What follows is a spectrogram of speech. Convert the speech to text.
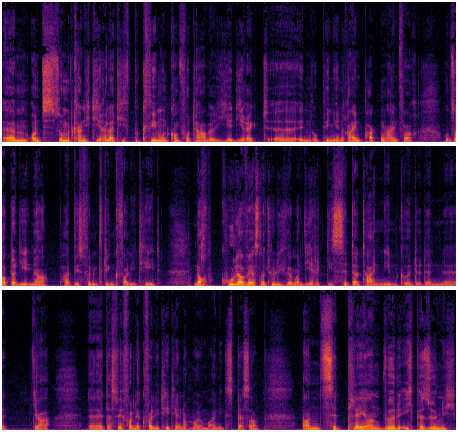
Ähm, und somit kann ich die relativ bequem und komfortabel hier direkt äh, in Opinion reinpacken einfach und so habt ihr die in einer halbwegs vernünftigen Qualität. Noch cooler wäre es natürlich, wenn man direkt die SID-Dateien nehmen könnte, denn äh, ja, äh, das wäre von der Qualität her nochmal um einiges besser. An SID-Playern würde ich persönlich,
